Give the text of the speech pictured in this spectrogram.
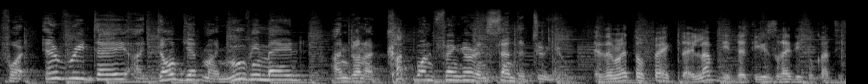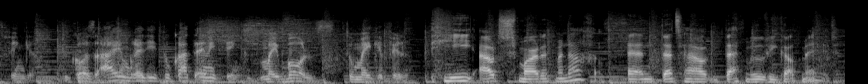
For every day I don't get my movie made, I'm gonna cut one finger and send it to you. As a matter of fact, I loved it that he is ready to cut his finger. Because I am ready to cut anything, my balls, to make a film. He outsmarted Menahem, and that's how that movie got made.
